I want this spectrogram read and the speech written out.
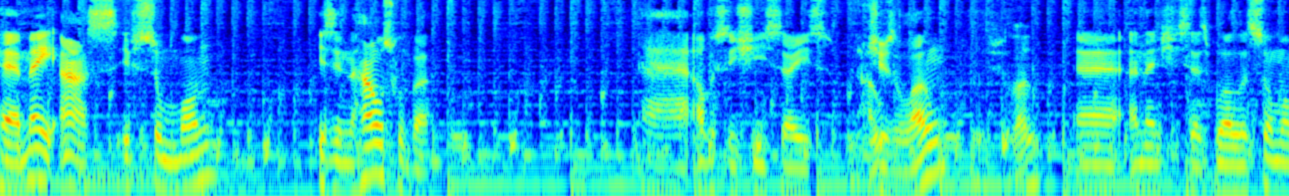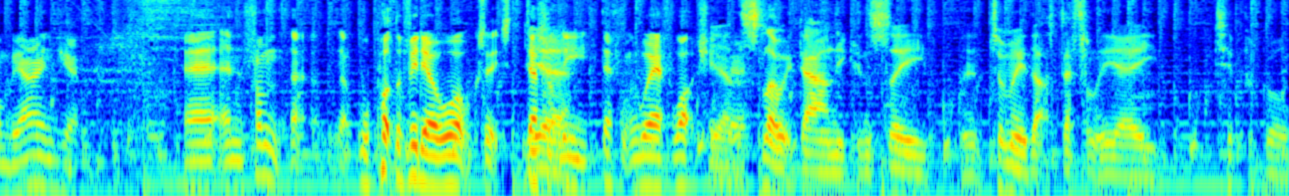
her mate asks if someone is in the house with her. Uh, obviously, she says No. she's alone, Hello. uh, and then she says, "Well, there's someone behind you." Uh, and from that, we'll put the video up because it's definitely definitely worth watching. Yeah, slow it down. You can see. Uh, to me, that's definitely a typical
